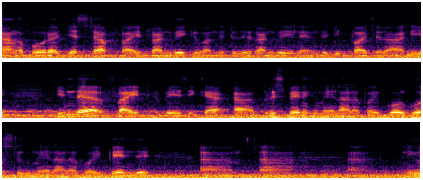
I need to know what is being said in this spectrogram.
நாங்கள் போகிற ஜெஸ்டா ஃப்ளைட் ரன்வேக்கு வந்துட்டுது. ரன்வேலேருந்து டிப்பார்ச்சர் ஆகி இந்த ஃப்ளைட் பேசிக்காக பிரிஸ்பேனுக்கு மேலால் போய் கோல்ட் கோஸ்ட்டுக்கு மேலால் போய் பேருந்து நியூ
